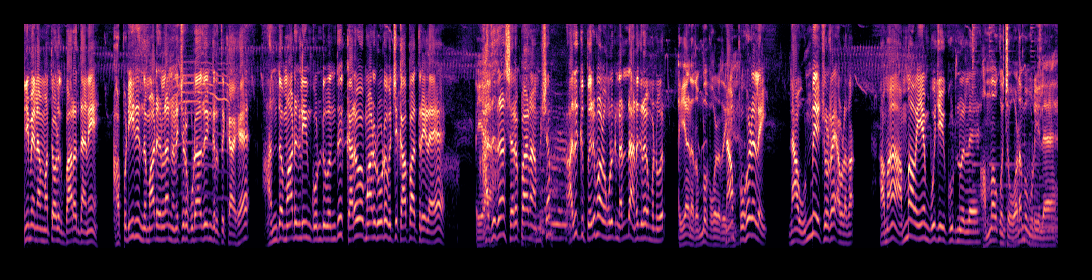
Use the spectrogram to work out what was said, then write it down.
இனிமே நம்ம மற்றவளுக்கு பாரம் தானே அப்படின்னு இந்த மாடுகள்லாம் நினைச்சிடக்கூடாதுங்கிறதுக்காக அந்த மாடுகளையும் கொண்டு வந்து கறவை மாடுகளோட வச்சு காப்பாத்துறீல. ஐயா. அதுதான் சிறப்பான அம்சம். அதுக்கு பெருமாள் உங்களுக்கு நல்ல அனுகிரகம் பண்ணுவார். ஐயா நான் ரொம்ப புகழறீங்க. நான் புகழலை. நான் உண்மையை சொல்றேன் அவ்வளவுதான். ஆமா அம்மாவை ஏன் பூஜையை கூட்டணும் இல்ல அம்மாவுக்கு கொஞ்சம் உடம்பு முடியல.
